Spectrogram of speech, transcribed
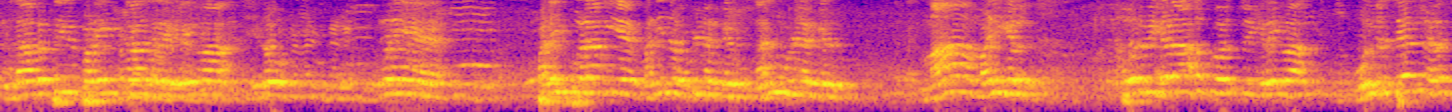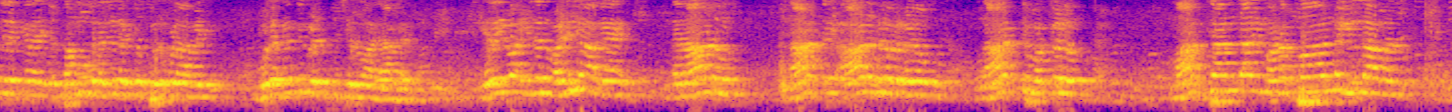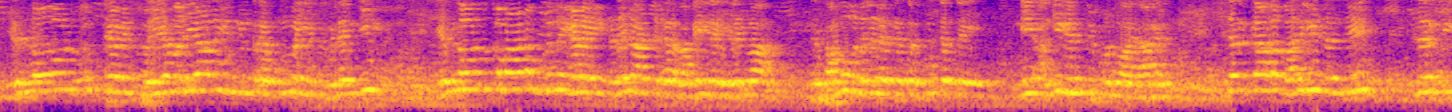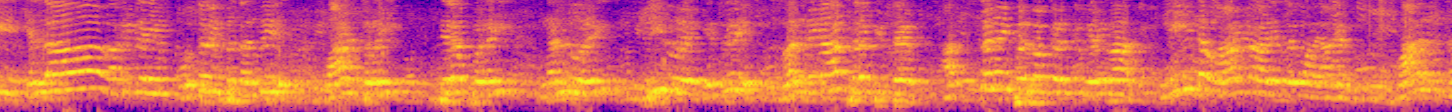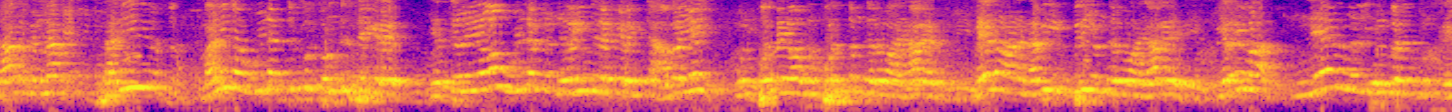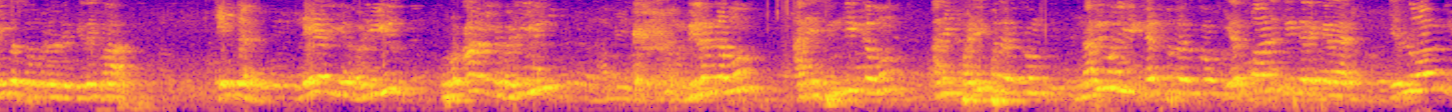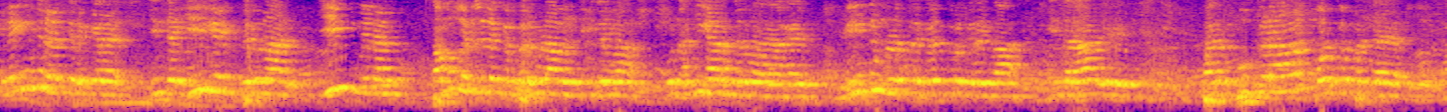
எல்லாவற்றையும் படைத்தாகிற இறைவா இதோ உன்னுடைய படைப்புகளாகிய மனித உள்ளங்கள் நல் உள்ளங்கள் மா மணிகள் போர்வைகளாக கோர்த்து இறைவா ஒன்று சேர்ந்து நடத்திருக்கிற இந்த சமூக நல்லிணக்க திருவிழாவை உலகெங்கும் எடுத்துச் செல்வாயாக. இறைவா இதன் வழியாக இந்த நாடும் நாட்டை ஆளுகிறவர்களும் நாட்டு மக்களும் மாற்றாந்தாய் மனப்பான்மை இல்லாமல் எல்லோருக்கும் தேவை சுயமரியாதை என்கின்ற உண்மை என்று விளங்கி எல்லோருக்குமான உரிமைகளை நிலைநாட்டுகிற வகையில இறைவா இந்த சமூக நல்லிணக்கத்த கூட்டத்தை நீ அங்கீகரித்துக் கொள்வாயாக. இதற்காக வருகை தந்து இதற்கு எல்லா வகைகளையும் ஒத்துழைப்பு தந்து வாழ்த்துறை சிறப்புரை நல்லுரை சீதுரை என்று வருகையால் சிறப்பித்த அத்தனை பெருமக்களுக்கு விரைவா நீண்ட வாழ்நாளை தருவாயாக. வாழும் காலமெல்லாம் சரீர சு- மனித உள்ளத்துக்கும் தொண்டு செய்கிறேன். எத்தனையோ உள்ளங்கள் நிறைந்திருக்கிற இந்த அவையை உன் பொறுமையா உன் பொருத்தம் தருவாயாக மேலான நபியின் பிரியம் தருவாயாக இறைவா நேருதல் என்பது உன் கைவசம் உள்ளது இறைவா. இந்த நேரிய வழியில் குரானிய வழியில் விளங்கவும் அதை சிந்திக்கவும் அதை படிப்பதற்கும் நபிமொழியை கேட்பதற்கும் ஏற்பாடு செய்திருக்கிற எல்லோரும் இணைந்து நடத்திருக்கிற இந்த ஈகை பெருநாள் ஈத் மிலன் சமூக நல்லிணக்க பெருவிழாவிற்கு இறைவா உன் அங்கீகாரம் தருவாயாக. மீண்டும் நடத்தில கேட்கிறோம் இறைவா இந்த நாடு பல பூக்களால் கோர்க்கப்பட்ட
